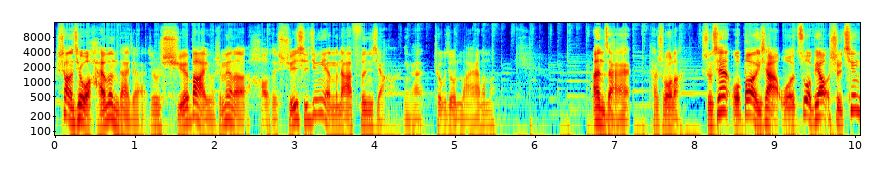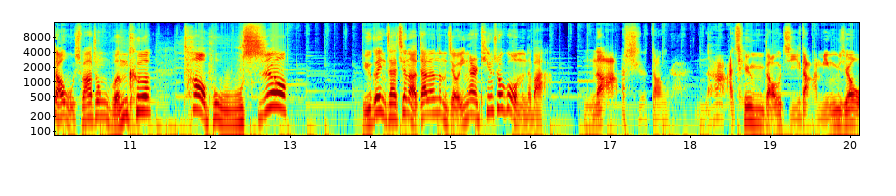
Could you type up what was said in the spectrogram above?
上期我还问大家，就是学霸有什么样的好的学习经验跟大家分享？你看，这不就来了吗？暗仔他说了，首先我报一下，我坐标是青岛五十八中文科 top 五十哦。宇哥，你在青岛待了那么久，应该是听说过我们的吧？那是当然，那青岛几大名校，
